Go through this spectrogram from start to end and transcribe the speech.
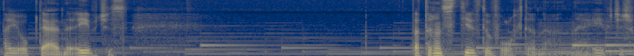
dat je op het einde eventjes. dat er een stilte volgt daarna. Nee, eventjes.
